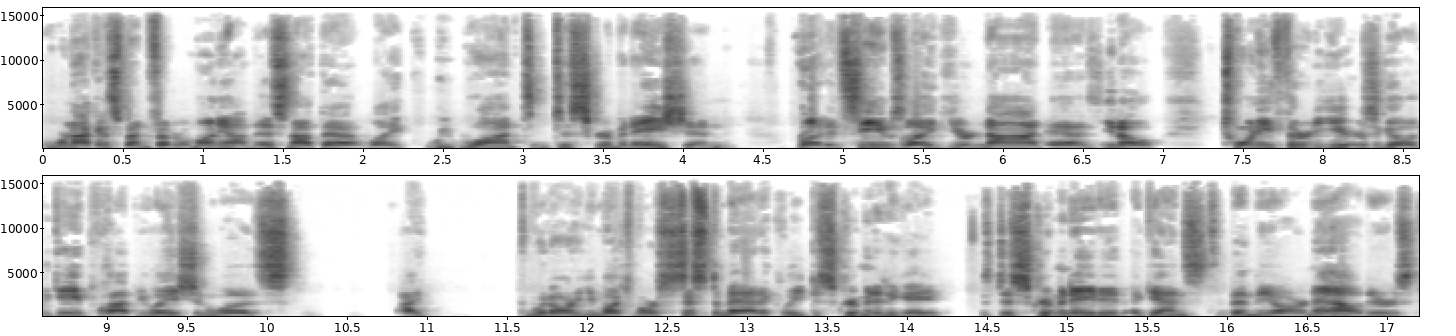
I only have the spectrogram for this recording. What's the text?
we're not going to spend federal money on this not that like we want discrimination but it seems like you're not as you know 20 30 years ago the gay population was i would argue much more systematically discriminated discriminated against than they are now. There's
